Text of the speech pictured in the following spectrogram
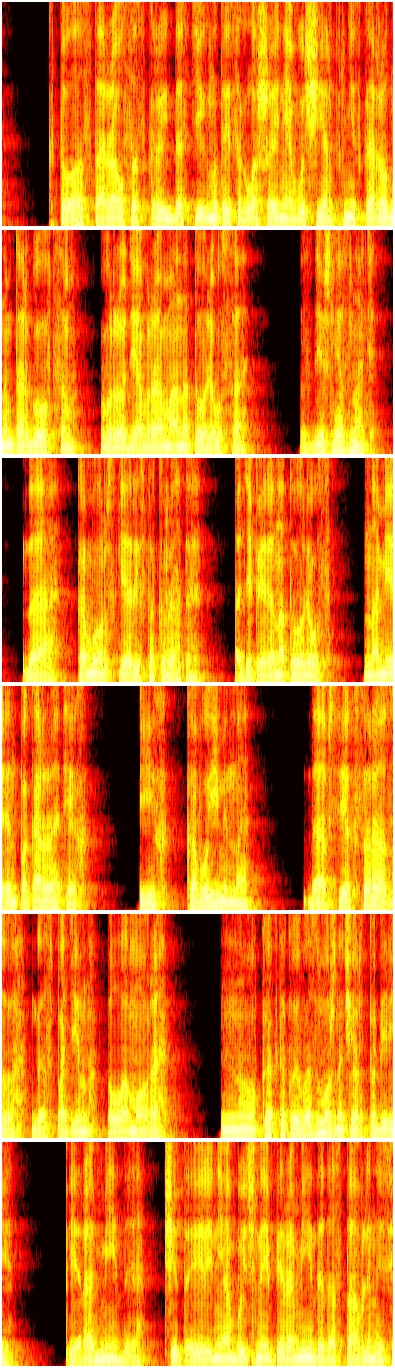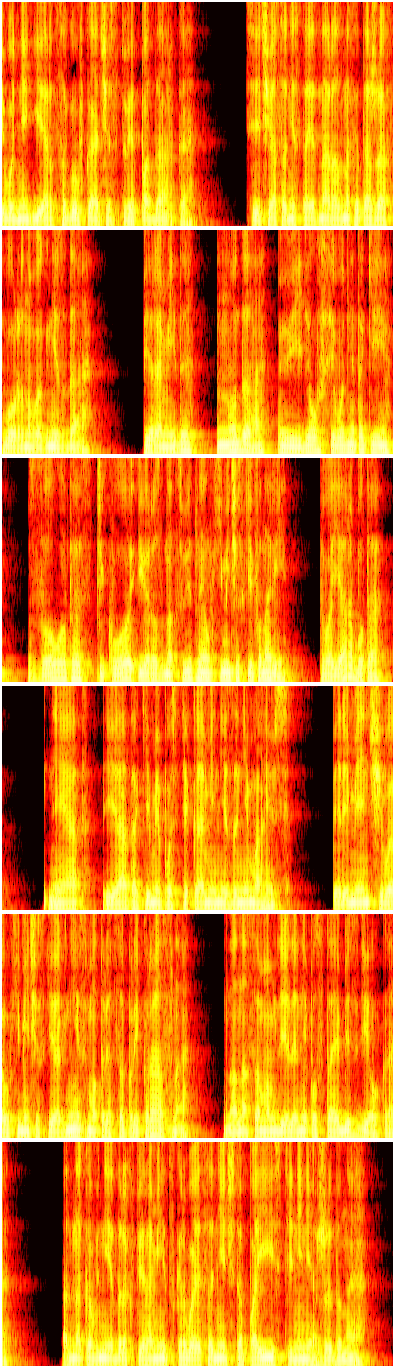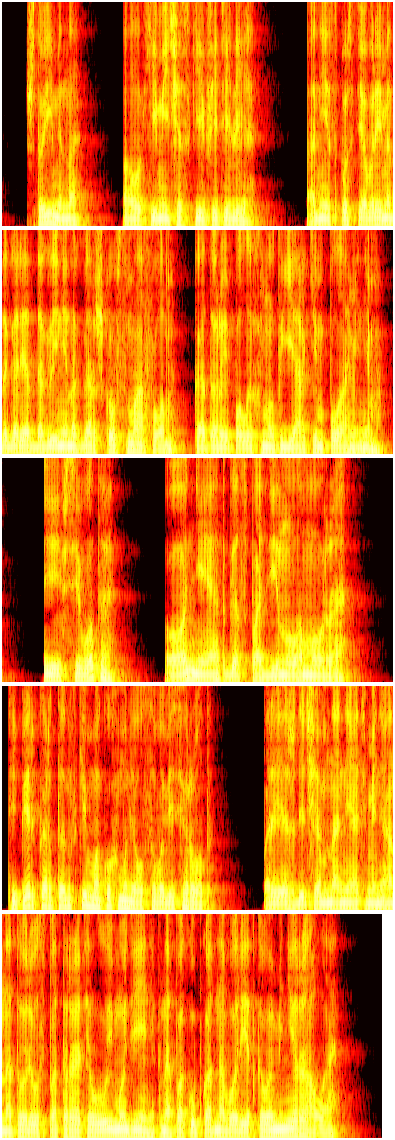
Кто старался скрыть достигнутые соглашения в ущерб низкородным торговцам, вроде Авраама Анатолиуса?» «Здешняя знать». «Да, коморские аристократы. А теперь Анатолиус намерен покарать их». «Их? Кого именно?» «Да всех сразу, господин Ламора». «Но как такое возможно, черт побери?» «Пирамиды. Четыре необычные пирамиды, доставленные сегодня герцогу в качестве подарка. Сейчас они стоят на разных этажах вороного гнезда». «Пирамиды? Ну да, видел сегодня такие». Золото, стекло и разноцветные алхимические фонари. Твоя работа? Нет, я такими пустяками не занимаюсь. Переменчивые алхимические огни смотрятся прекрасно, но на самом деле не пустая безделка. Однако в недрах пирамид скрывается нечто поистине неожиданное. Что именно? Алхимические фитили. Они спустя время догорят до глиняных горшков с маслом, которые полыхнут ярким пламенем. «И всего-то?» «О нет, господин Ламора». Теперь Картенский маг ухмылялся во весь рот. «Прежде чем нанять меня, Анатолиус потратил уйму денег на покупку одного редкого минерала».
